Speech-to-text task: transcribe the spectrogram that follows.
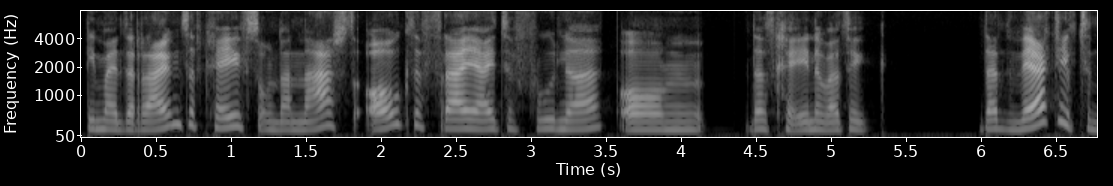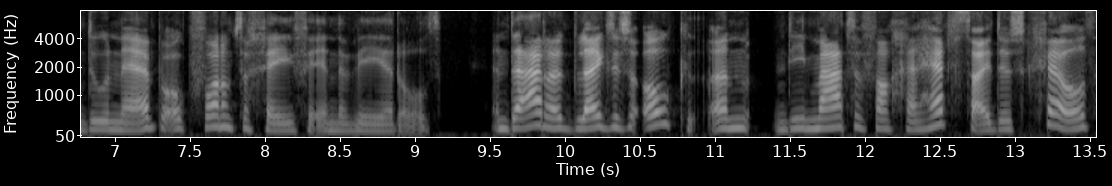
die mij de ruimte geeft om daarnaast ook de vrijheid te voelen om datgene wat ik daadwerkelijk te doen heb, ook vorm te geven in de wereld. En daaruit blijkt dus ook een, die mate van gehechtheid, dus geld.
